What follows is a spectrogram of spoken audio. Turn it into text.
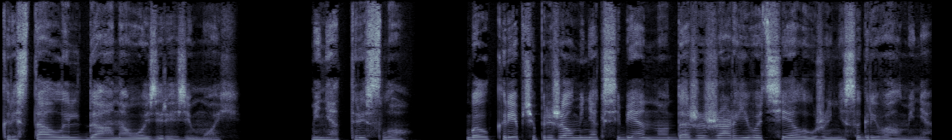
кристаллы льда на озере зимой. Меня трясло. Белл крепче прижал меня к себе, но даже жар его тела уже не согревал меня.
